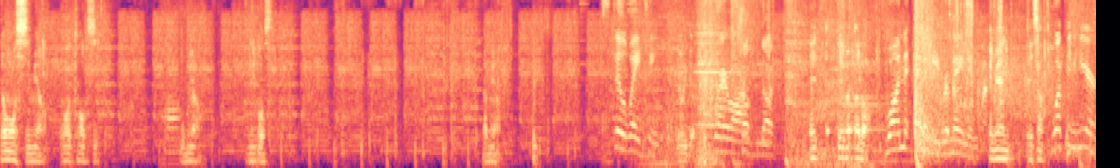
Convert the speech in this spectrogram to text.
等我十秒，我透视。 五秒，已经过死。两秒， Still waiting. 有一个。 Where are Shot you? done. 哎，对面二楼， One enemy remaining. 那边脸上， Weapon here.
